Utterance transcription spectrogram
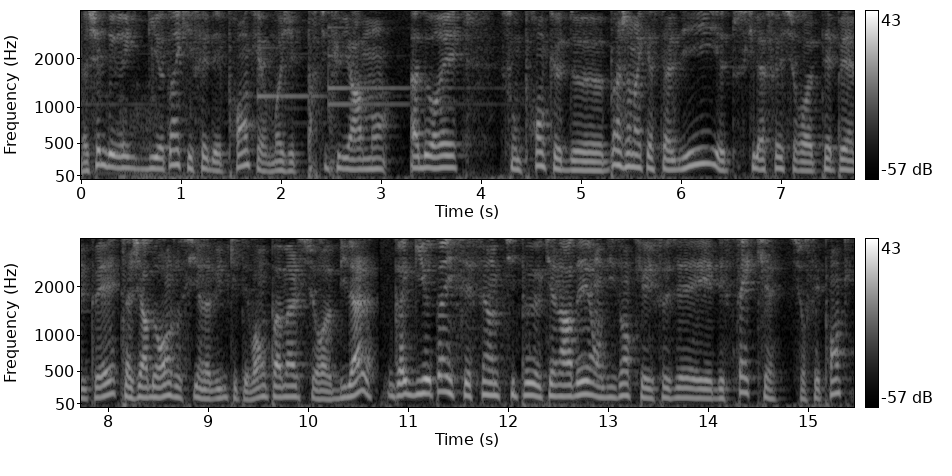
La chaîne de Greg Guillotin qui fait des pranks. Moi j'ai particulièrement adoré son prank de Benjamin Castaldi, euh, tout ce qu'il a fait sur euh, TPMP. Stagiaire d'Orange aussi, il y en avait une qui était vraiment pas mal sur euh, Bilal. Greg Guillotin, il s'est fait un petit peu canarder en disant qu'il faisait des fakes sur ses pranks.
